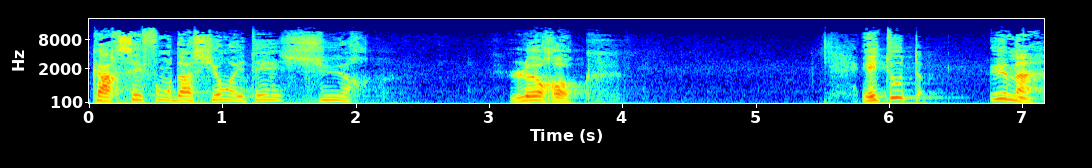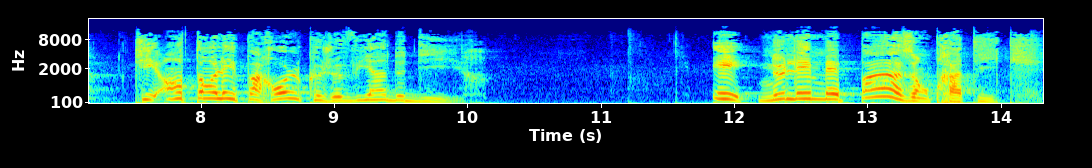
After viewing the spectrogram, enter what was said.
Car ses fondations étaient sur le roc. Et tout humain qui entend les paroles que je viens de dire et ne les met pas en pratique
